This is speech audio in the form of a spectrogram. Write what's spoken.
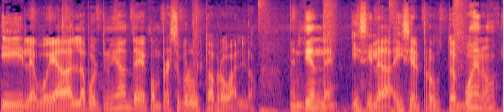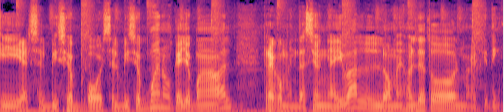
y le voy a dar la oportunidad de comprar su producto a probarlo. ¿Me entiendes? Y si, le da, y si el producto es bueno y el servicio o el servicio es bueno, que ellos van a dar recomendación. Y ahí va lo mejor de todo el marketing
